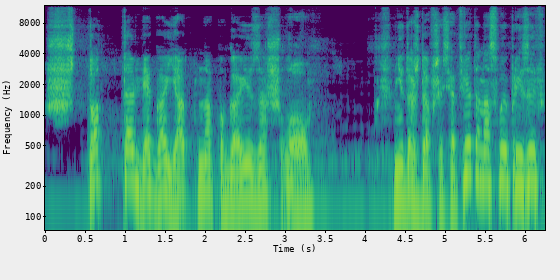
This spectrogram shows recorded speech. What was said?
«Что-то, вероятно, произошло». Не дождавшись ответа на свой призыв,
